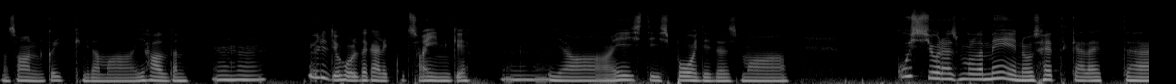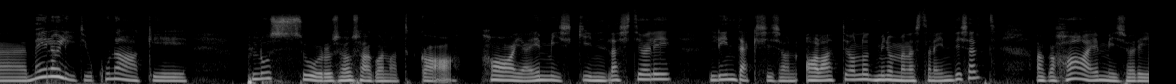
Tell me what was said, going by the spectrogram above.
ma saan kõik, mida ma ihaldan. Mm -hmm. üldjuhul tegelikult saingi Mm -hmm. ja Eestis poodides ma, kusjuures mulle meenus hetkel, et äh, meil olid ju kunagi plusssuuruse osakonnad ka. H ja M-is kindlasti oli, Lindexis on alati olnud, minu meelest on endiselt, aga HM-is oli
